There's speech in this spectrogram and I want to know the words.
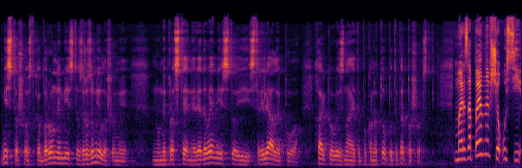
Місто шостка, оборонне місто. Зрозуміло, що ми ну, не просте, не рядове місто і стріляли по Харкову, ви знаєте, по Конотопу, тепер по шостки. Мер запевнив, що усі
